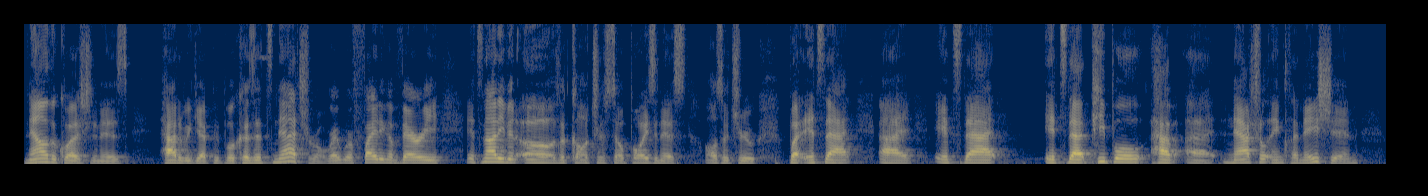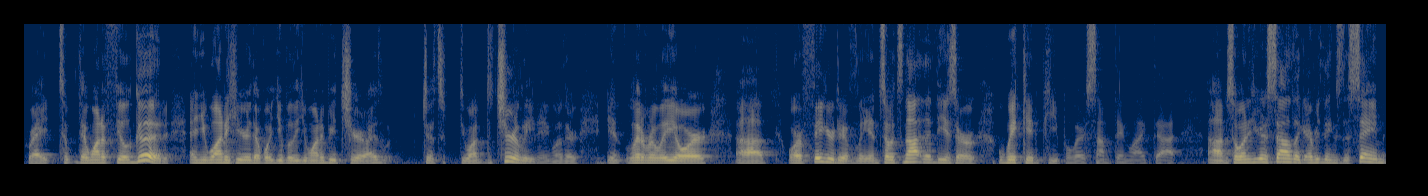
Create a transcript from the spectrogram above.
Now the question is, how do we get people? Because it's natural, right? We're fighting a very, it's not even, oh, the culture's so poisonous, also true, but it's that, uh, it's that, it's that people have a natural inclination, right? To, they want to feel good, and you want to hear that what you believe, you want to be cheered just do you want the cheerleading, whether literally or uh, or figuratively. And so it's not that these are wicked people or something like that. Um, so when you're going to sound like everything's the same,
